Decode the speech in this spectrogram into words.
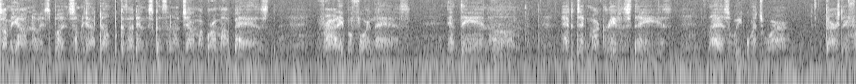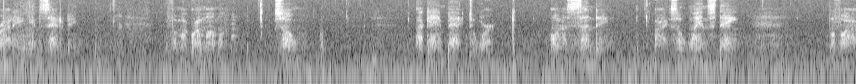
Some of y'all know this, but some of y'all don't because I didn't discuss it on the channel. My grandma passed Friday before last, and then um, had to take my grievance days last week, which were Thursday, Friday, and Saturday for my grandmama. So I came back to work on a Sunday. All right, so Wednesday before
